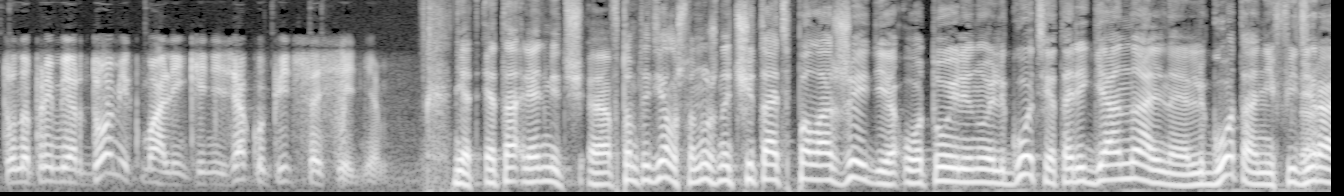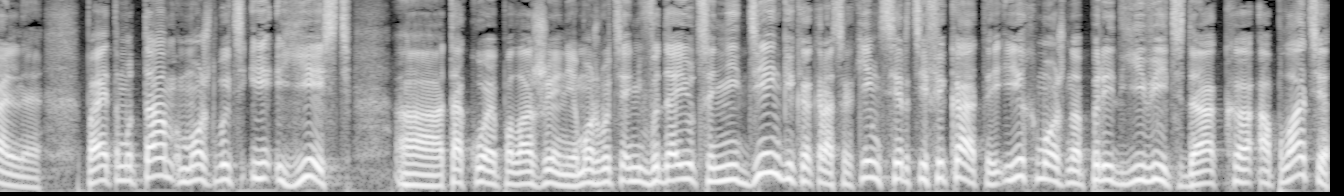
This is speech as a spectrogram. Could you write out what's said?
то, например, домик маленький нельзя купить в соседнем. Нет, это, Леонид Ильич, э, в том-то и дело, что нужно читать положение о той или иной льготе. Это региональная льгота, а не федеральная. Да. Поэтому там, может быть, и есть а, такое положение. Может быть, выдаются не деньги как раз, а какие-нибудь сертификаты. Их можно предъявить да, к оплате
